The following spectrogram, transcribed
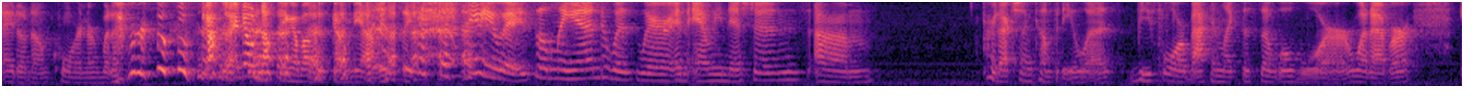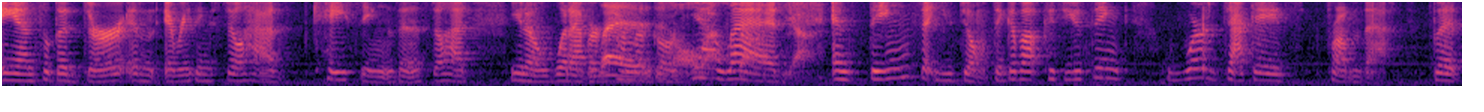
I don't know, corn or whatever. Gosh, I know nothing about this company, obviously. anyway, so land was where an ammunition's um, production company was before, back in like the Civil War or whatever. And so the dirt and everything still had casings and it still had you know whatever Like chemicals. yeah lead. yeah. and things that you don't think about because you think we're decades from that. But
